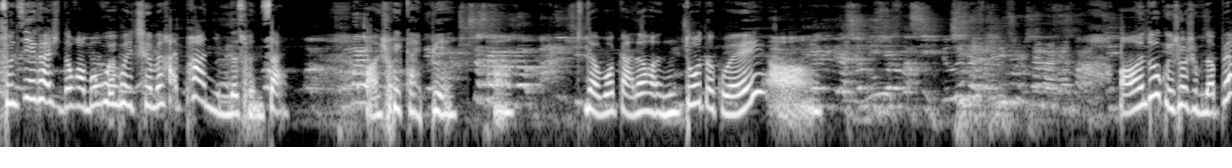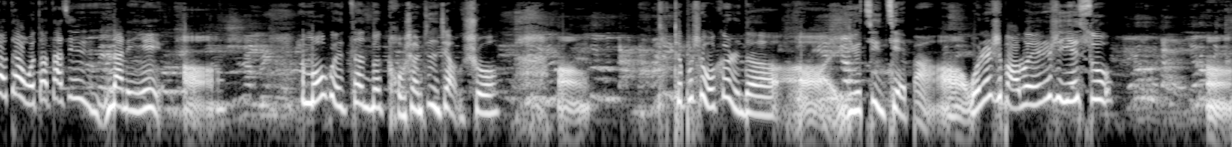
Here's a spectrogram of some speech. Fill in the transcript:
从今天开始的话，魔鬼会成为害怕你们的存在，啊，会改变啊。真的，我赶了很多的鬼啊，哦，很多鬼说什么的，不要带我到大街那里啊。魔鬼在他们口上真的这样说，啊，这不是我个人的呃一个境界吧？啊，我认识保罗，也认识耶稣，啊，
